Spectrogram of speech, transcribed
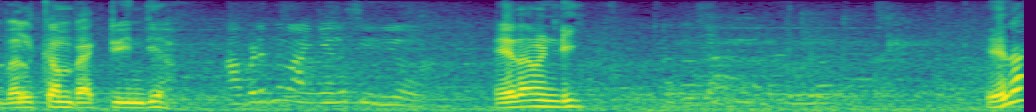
welcome back to India ഏതാ വണ്ടി? ഏതാ?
